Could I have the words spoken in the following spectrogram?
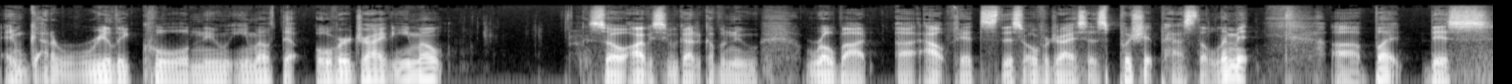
and we've got a really cool new emote, the Overdrive emote. So obviously we got a couple new robot uh, outfits. This overdrive says push it past the limit. Uh, but this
